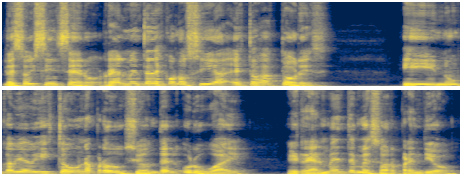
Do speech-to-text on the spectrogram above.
Les soy sincero, realmente desconocía estos actores y nunca había visto una producción del Uruguay. Y realmente me sorprendió,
